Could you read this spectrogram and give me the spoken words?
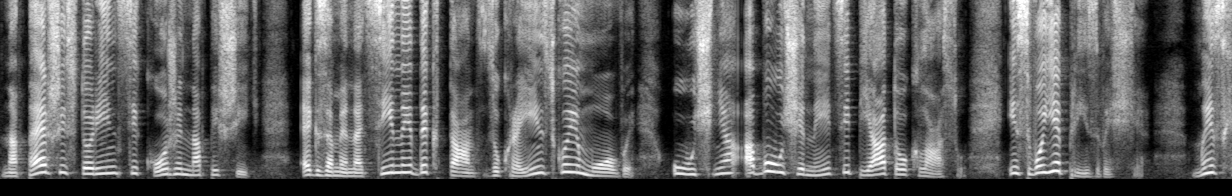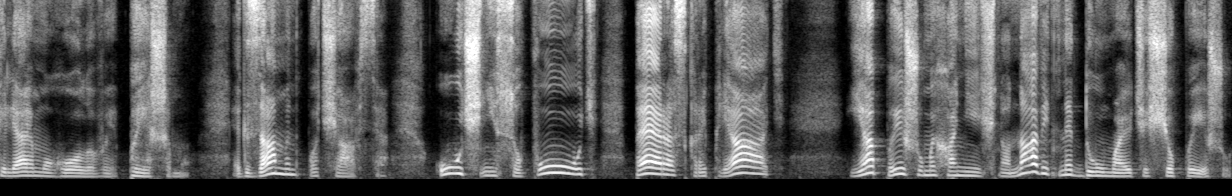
на першій сторінці кожен напишіть екзаменаційний диктант з української мови учня або учениці 5 класу і своє прізвище. Ми схиляємо голови, пишемо. Екзамен почався. Учні сопуть, пера скриплять. Я пишу механічно, навіть не думаючи, що пишу.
